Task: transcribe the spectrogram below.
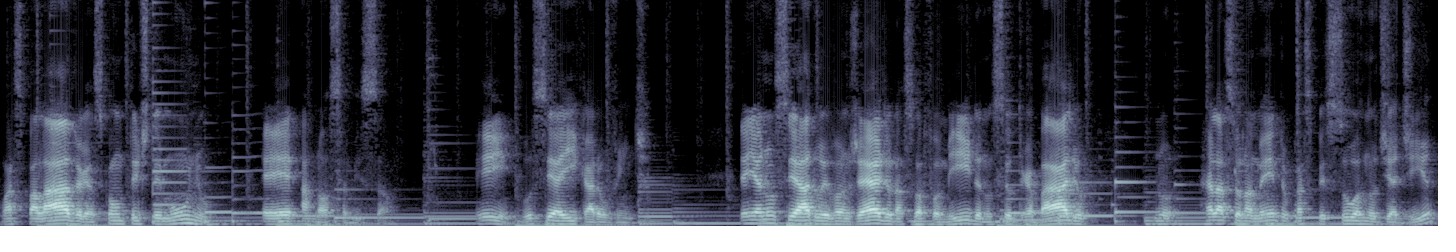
com as palavras, com o testemunho, é a nossa missão. Ei, você aí, caro ouvinte, tem anunciado o Evangelho na sua família, no seu trabalho, no relacionamento com as pessoas no dia a dia?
